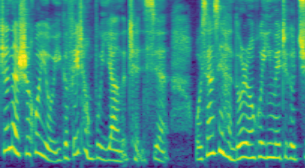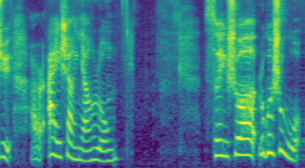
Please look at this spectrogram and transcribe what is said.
真的是会有一个非常不一样的呈现。我相信很多人会因为这个剧而爱上杨蓉。所以说，如果是我，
